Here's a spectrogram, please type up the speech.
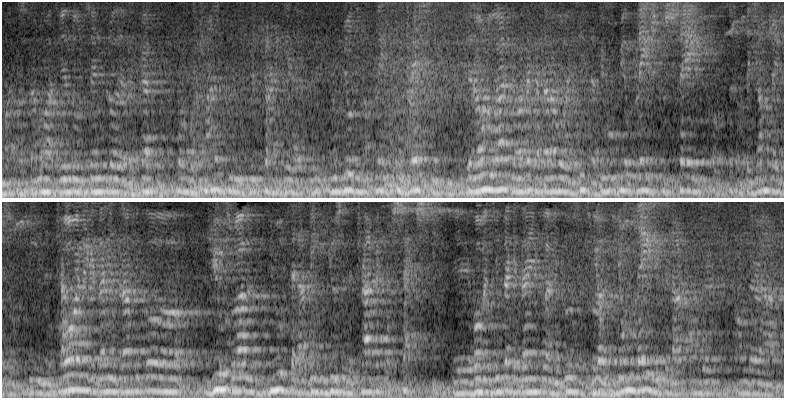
months. Estamos haciendo un centro de rescate. What we're trying to do is we're trying to get a, we- we're building a place to rescue people. Será un lugar que va a rescatar a jovencitas, It will be a place to save of the, young ladies of being in traffic. jóvenes que están en tráfico Youth, sexual, youth that are being used in the traffic of sex. eh, jovencitas que están en esclavitud Young, sexual. young ladies that are under, under uh,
